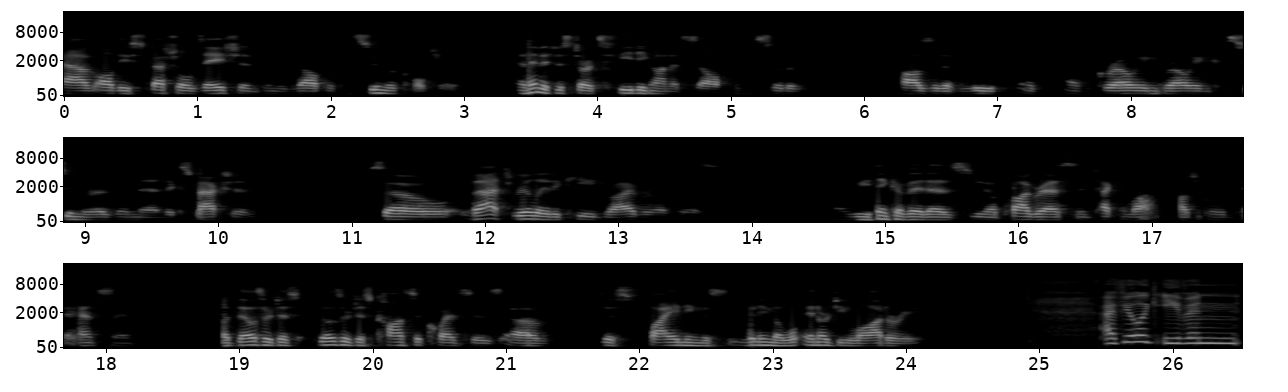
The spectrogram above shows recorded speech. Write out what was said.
have all these specializations and develop a consumer culture. And then it just starts feeding on itself in this sort of positive loop of, of growing, growing consumerism and extraction. So that's really the key driver of this. We think of it as, you know, progress and technological advancement, but those are just, those are just consequences of just finding this, winning the energy lottery I feel like even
